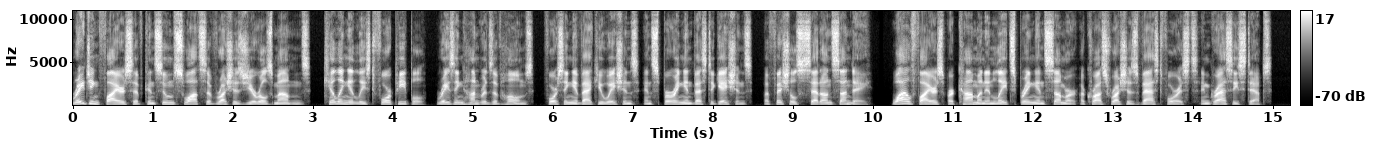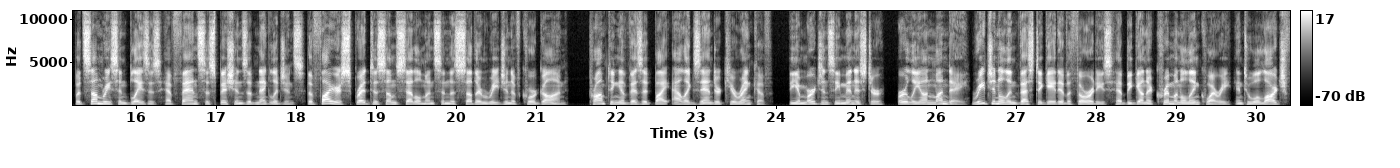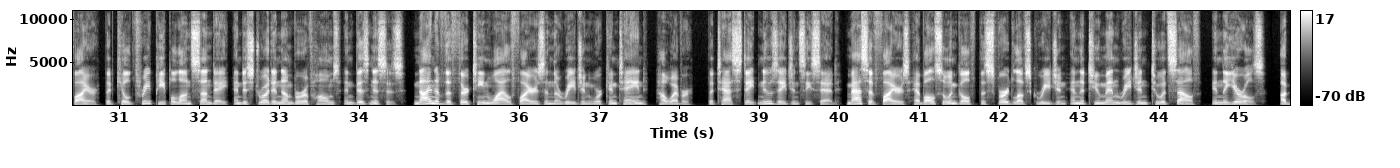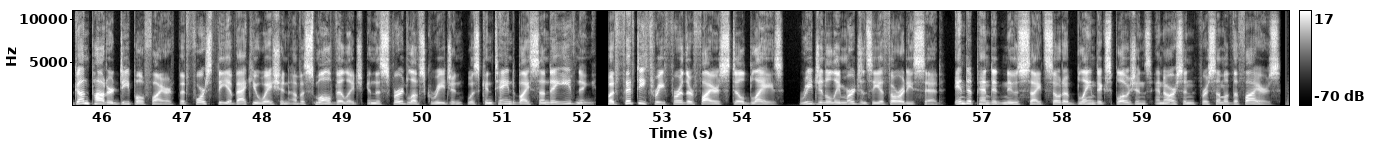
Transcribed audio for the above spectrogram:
Raging fires have consumed swaths of Russia's Urals mountains, killing at least four people, razing hundreds of homes, forcing evacuations, and spurring investigations, officials said on Sunday. Wildfires are common in late spring and summer across Russia's vast forests and grassy steppes, but some recent blazes have fanned suspicions of negligence. The fires spread to some settlements in the southern region of Kurgan, prompting a visit by Alexander Kurenkov, the emergency minister, early on Monday. Regional investigative authorities have begun a criminal inquiry into a large fire that killed three people on Sunday and destroyed a number of homes and businesses. Nine of the 13 wildfires in the region were contained, however, the TASS state news agency said. Massive fires have also engulfed the Sverdlovsk region and the Tyumen region to its south, in the Urals. A gunpowder depot fire that forced the evacuation of a small village in the Sverdlovsk region was contained by Sunday evening, but 53 further fires still blaze, regional emergency authorities said. Independent news site SOTA blamed explosions and arson for some of the fires.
